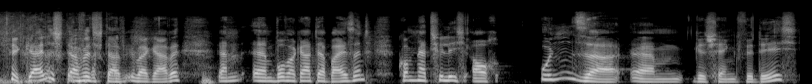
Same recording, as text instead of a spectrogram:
eine geile Staffelstabübergabe. Dann, ähm, wo wir gerade dabei sind, kommt natürlich auch unser ähm, Geschenk für dich.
